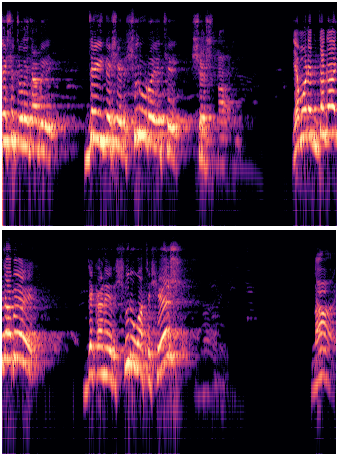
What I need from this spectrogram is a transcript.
দেশে চলে যাবে, যেই দেশের শুরু রয়েছে, শেষ নাই এমন এক জায়গায় যাবে যেখানের শুরু আছে, শেষ নাই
